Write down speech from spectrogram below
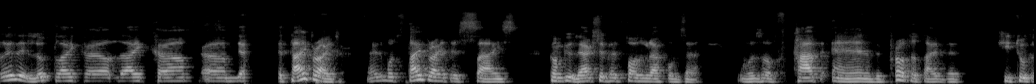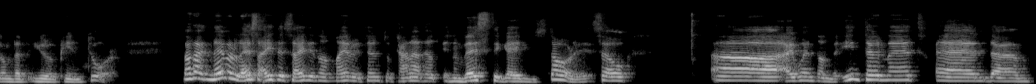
really looked like uh, like um, a typewriter. It was typewriter size computer. Actually, that photograph was a was of Kutt and the prototype that he took on that European tour. But I, nevertheless, I decided on my return to Canada to investigate the story. So uh, I went on the internet and um,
